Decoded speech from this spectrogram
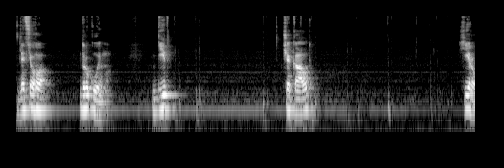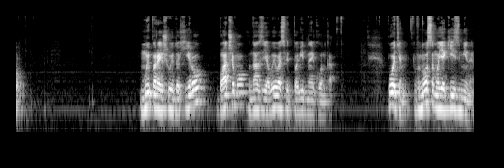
Для цього друкуємо. Git, checkout, hero. Ми перейшли до Hero, бачимо, в нас з'явилась відповідна іконка. Потім вносимо якісь зміни.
